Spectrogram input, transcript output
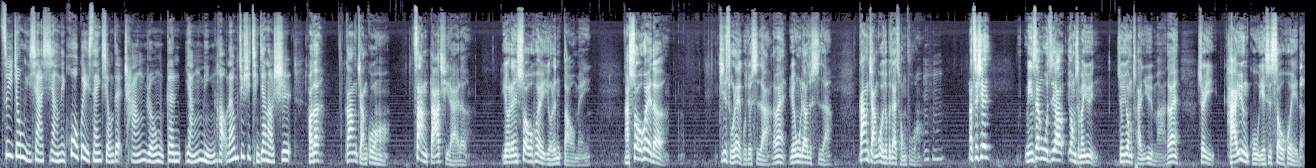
追踪一下像那货柜三雄的长荣跟阳明。好，来我们继续请教老师。好的，刚刚讲过哈，仗打起来了，有人受贿，有人倒霉。那受贿的金属类股就是啊，对不对？原物料就是啊。刚刚讲过，我就不再重复哈。嗯哼。那这些民生物资要用什么运？就用船运嘛，对不对？所以海运股也是受贿的。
